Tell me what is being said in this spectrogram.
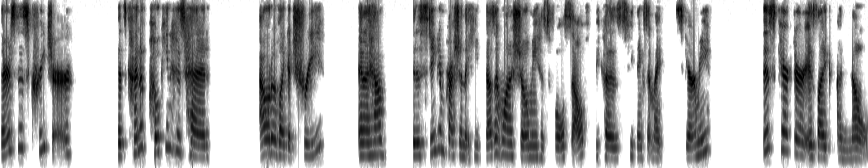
there's this creature that's kind of poking his head out of like a tree. And I have the distinct impression that he doesn't want to show me his full self because he thinks it might scare me. This character is like a gnome.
